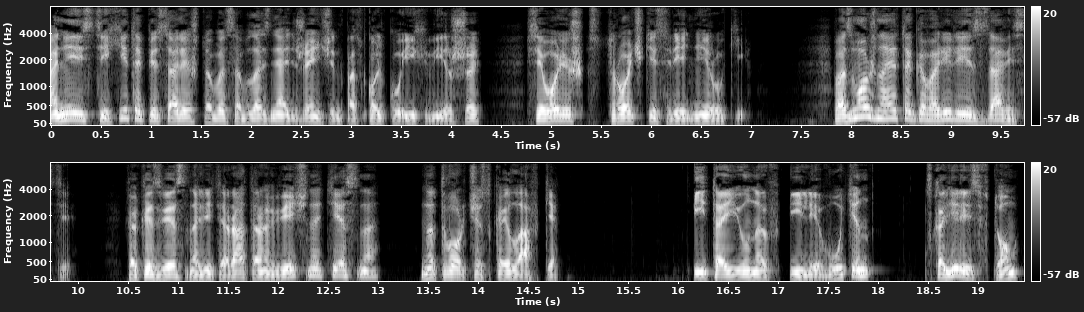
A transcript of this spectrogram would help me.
Они и стихи-то писали, чтобы соблазнять женщин, поскольку их вирши всего лишь строчки средней руки. Возможно, это говорили из зависти. Как известно, литераторам вечно тесно на творческой лавке. И Таюнов, и Левутин сходились в том,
